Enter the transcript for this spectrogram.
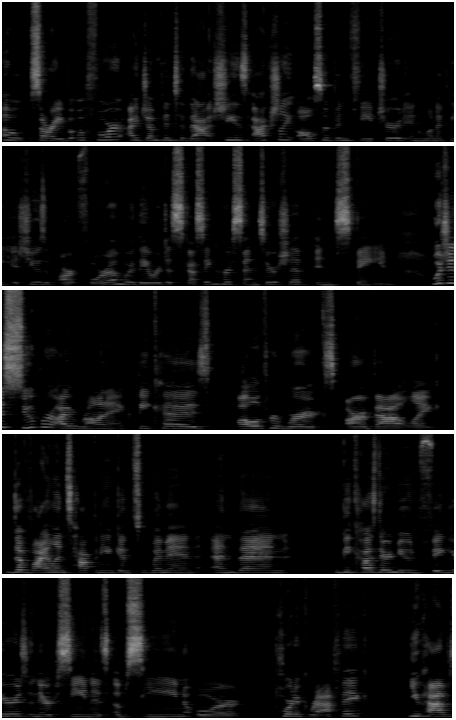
Oh, sorry, but before I jump into that, she has actually also been featured in one of the issues of Art Forum where they were discussing her censorship in Spain, which is super ironic because all of her works are about like the violence happening against women and then because they're nude figures and they're seen as obscene or pornographic you have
